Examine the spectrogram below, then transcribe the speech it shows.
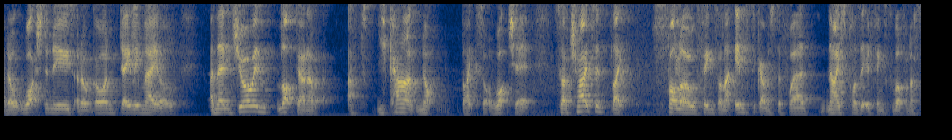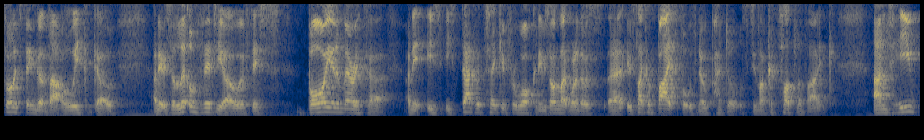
I don't watch the news. I don't go on Daily Mail. And then during lockdown, I've, I've, you can't not like sort of watch it. So I've tried to like follow things on like Instagram and stuff where nice positive things come up. And I saw this thing about a week ago, and it was a little video of this boy in America, and he, his, his dad would take him for a walk, and he was on like one of those. Uh, it was like a bike but with no pedals, doing like a toddler bike. And he,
